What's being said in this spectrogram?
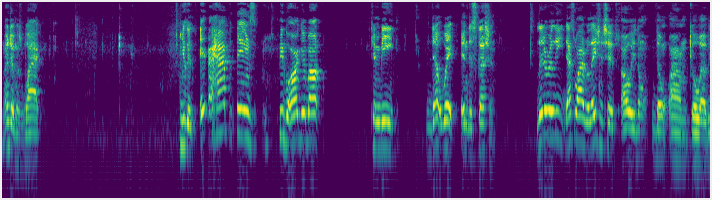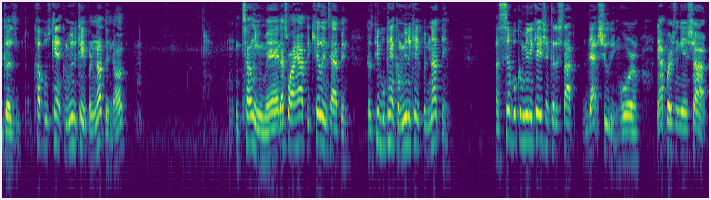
That junk is whack. You could it, half the things people argue about can be dealt with in discussion. literally that's why relationships always don't don't um go well because couples can't communicate for nothing, dog. I'm telling you, man. That's why half the killings happen because people can't communicate for nothing. A simple communication could have stopped that shooting or that person getting shot.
